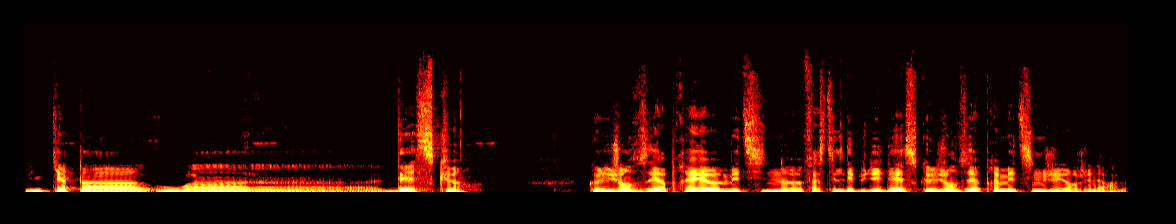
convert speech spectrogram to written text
une capa ou un, desk que les gens faisaient après euh, médecine. Enfin, c'était le début des desks que les gens faisaient après médecine G en général.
